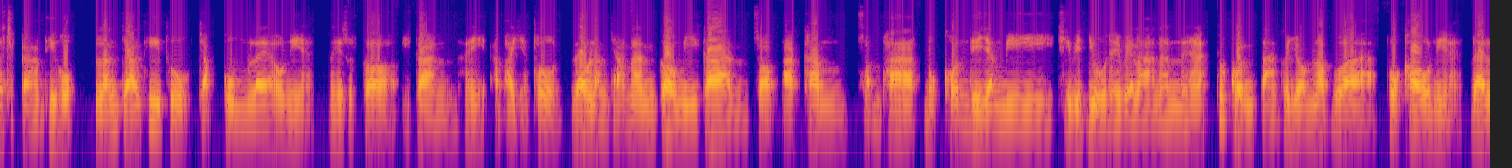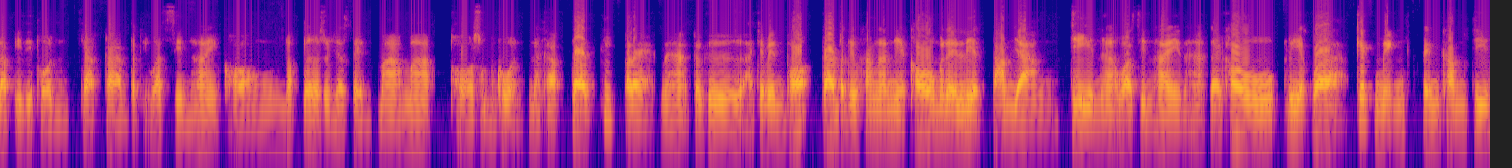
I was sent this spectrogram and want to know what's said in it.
รัชกาลที่ 6 หลังจากที่ถูกจับกลุ่มแล้วเนี่ยในที่สุดก็มีการให้อภัยโทษ แล้วหลังจากนั้นก็มีการสอบปากคำสัมภาษณ์ บุคคลที่ยังมีชีวิตอยู่ในเวลานั้นนะฮะทุกคนต่างก็ยอมรับว่าพวกเขาเนี่ยได้รับอิทธิพลจากการปฏิวัติสินให้ของดรสุญญเซนมามากพอสมควรนะครับ แต่ที่แปลกนะฮะก็คืออาจจะเป็นเพราะการปฏิวัติครั้งนั้นเนี่ยเขาไม่ได้เรียกตามอย่างจีนนะฮะว่าสินให้นะฮะแต่เขาเรียกว่าเก๊กเหม็งเป็นคำจีน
